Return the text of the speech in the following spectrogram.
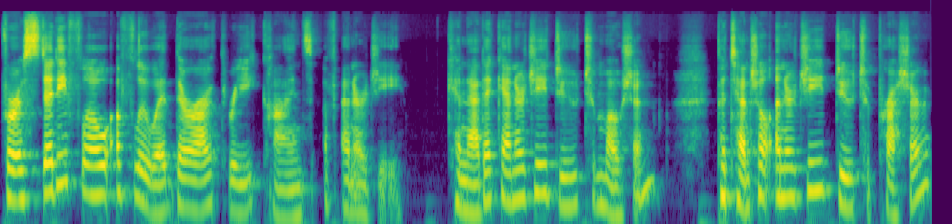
For a steady flow of fluid, there are three kinds of energy kinetic energy due to motion, potential energy due to pressure,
